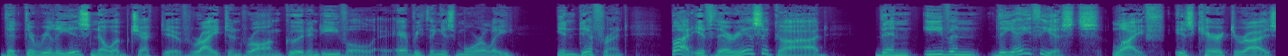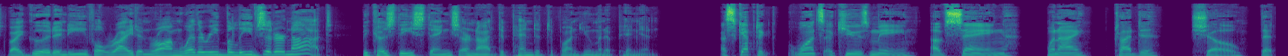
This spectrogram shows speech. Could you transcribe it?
that there really is no objective right and wrong, good and evil. Everything is morally indifferent. But if there is a God, then even the atheist's life is characterized by good and evil, right and wrong, whether he believes it or not, because these things are not dependent upon human opinion. A skeptic once accused me of saying, when I tried to show that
